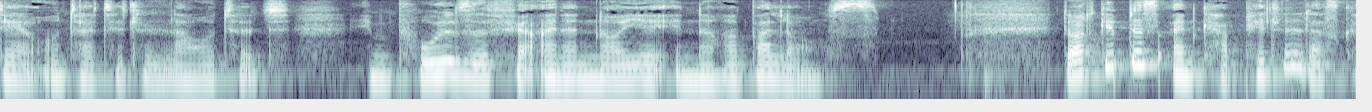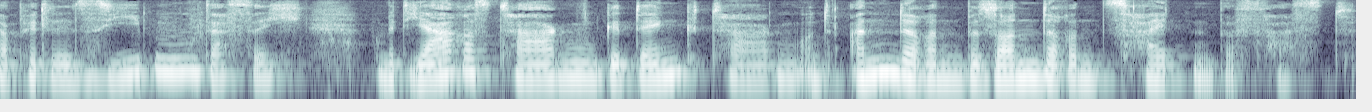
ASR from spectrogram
der Untertitel lautet Impulse für eine neue innere Balance. Dort gibt es ein Kapitel, das Kapitel 7, das sich mit Jahrestagen, Gedenktagen und anderen besonderen Zeiten befasst.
